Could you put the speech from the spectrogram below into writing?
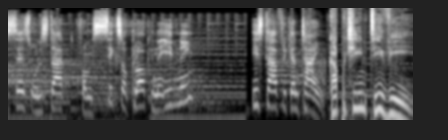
Our masses will start from 6 o'clock in the evening, East African time. Capuchin TV,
